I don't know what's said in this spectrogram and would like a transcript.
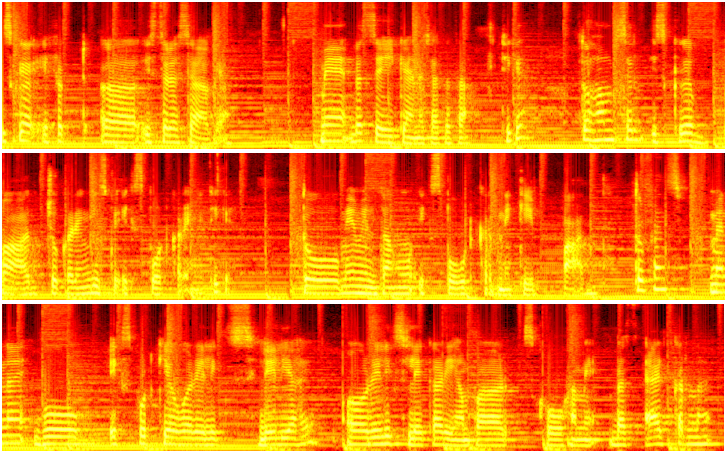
इसका इफ़ेक्ट इस तरह से आ गया। मैं बस यही कहना चाहता था, ठीक है? तो हम सिर्फ़ इसके बाद जो करेंगे, इसको एक्सपोर्ट करेंगे, ठीक है? तो मैं मिलता हूँ एक्सपोर्ट करने के बाद। तो फ्रेंड्स मैंने वो एक्सपोर्ट किया हुआ रिलिक्स ले लिया है और रिलिक्स लेकर यहाँ पर इसको हमें बस ऐड करना है।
